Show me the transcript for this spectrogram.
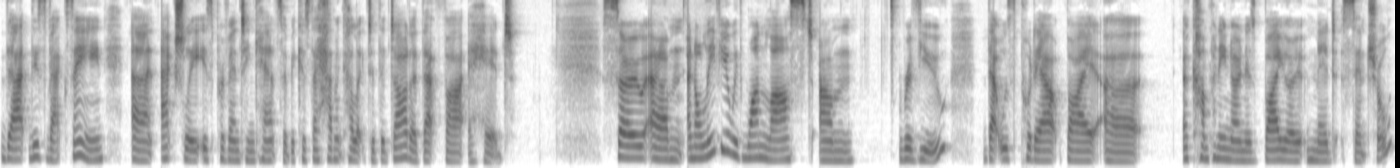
that this vaccine uh, actually is preventing cancer because they haven't collected the data that far ahead. So, um, and I'll leave you with one last um, review that was put out by uh, a company known as Biomed Central.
